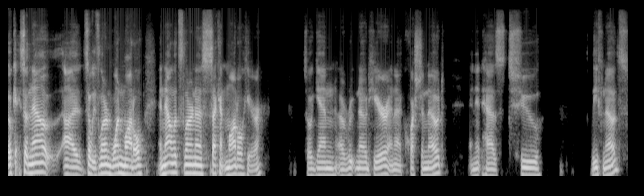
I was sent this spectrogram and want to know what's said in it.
Okay, so now, uh, so we've learned one model, and now let's learn a second model here. So again, a root node here and a question node, and it has two leaf nodes.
